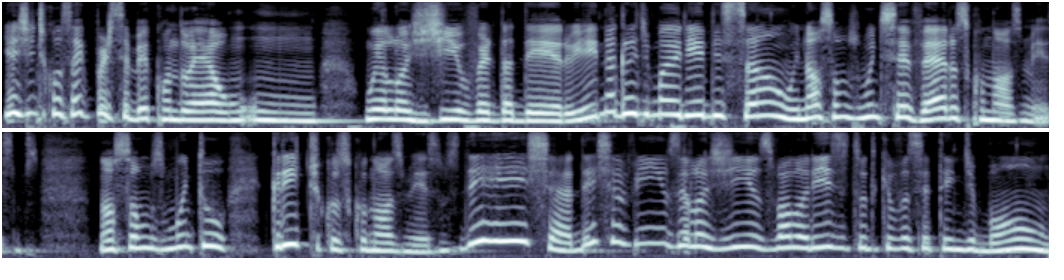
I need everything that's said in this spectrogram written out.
e a gente consegue perceber quando é um, um, um elogio verdadeiro. E na grande maioria eles são, e nós somos muito severos com nós mesmos. Nós somos muito críticos com nós mesmos. Deixa, deixa vir os elogios, valorize tudo que você tem de bom.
